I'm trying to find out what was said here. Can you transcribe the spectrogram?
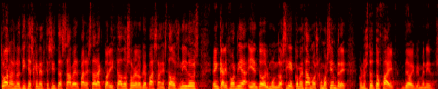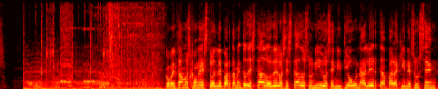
todas las noticias que necesitas saber para estar actualizado sobre lo que pasa en Estados Unidos, en California y en todo el mundo. Así que comenzamos, como siempre, con nuestro top 5 de hoy. Bienvenidos. Comenzamos con esto. El Departamento de Estado de los Estados Unidos emitió una alerta para quienes usen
